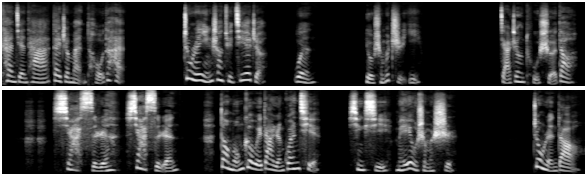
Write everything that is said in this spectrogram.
看见他带着满头的汗，众人迎上去接着问有什么旨意。贾政吐舌道：“吓死人，吓死人！倒蒙各位大人关切，幸喜没有什么事。”众人道。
